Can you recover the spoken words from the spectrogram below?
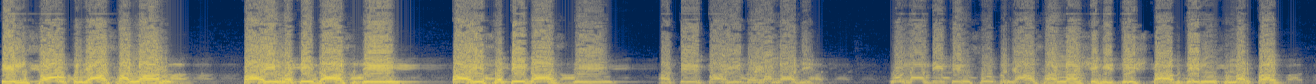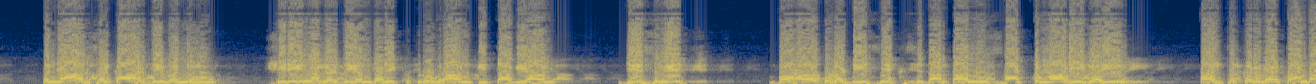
350 ਸਾਲਾਂ ਭਾਈ ਮਤੀ ਦਾਸ ਜੀ, ਭਾਈ ਸਤੀ ਦਾਸ ਜੀ ਅਤੇ ਭਾਈ ਦਇਆਲਾ ਜੀ। ਉਹਨਾਂ ਦੀ 350 ਸਾਲਾ ਸ਼ਹੀਦੀ ਸ਼ਤਾਬਦੀ ਨੂੰ ਸਮਰਪਿਤ ਪੰਜਾਬ ਸਰਕਾਰ ਦੇ ਵੱਲੋਂ ਸ਼੍ਰੀ ਨਗਰ ਦੇ ਅੰਦਰ ਇੱਕ ਪ੍ਰੋਗਰਾਮ ਕੀਤਾ ਗਿਆ, ਜਿਸ ਵਿੱਚ ਬਹੁਤ ਵੱਡੀ ਸਿੱਖ ਸਿਧਾਂਤਾਂ ਨੂੰ ਸੱਟ ਮਾਰੀ ਗਈ, ਪੰਥਕ ਰਵਾਇਤਾਂ ਦਾ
